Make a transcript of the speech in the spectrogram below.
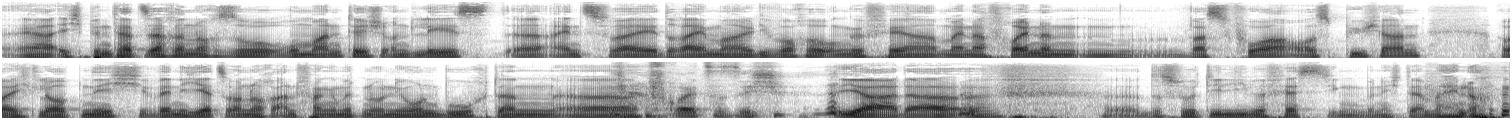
Ja, ich bin Tatsache noch so romantisch und lese äh, ein, zwei, dreimal die Woche ungefähr meiner Freundin was vor aus Büchern. Aber ich glaube nicht, wenn ich jetzt auch noch anfange mit einem Union-Buch, dann äh, freut sie sich. Ja, da äh, das wird die Liebe festigen, bin ich der Meinung.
